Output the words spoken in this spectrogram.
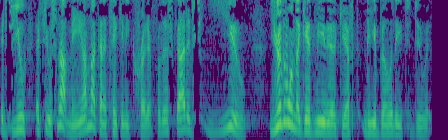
it's you, it's you. It's not me. I'm not going to take any credit for this, God. It's you. You're the one that gave me the gift, the ability to do it.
